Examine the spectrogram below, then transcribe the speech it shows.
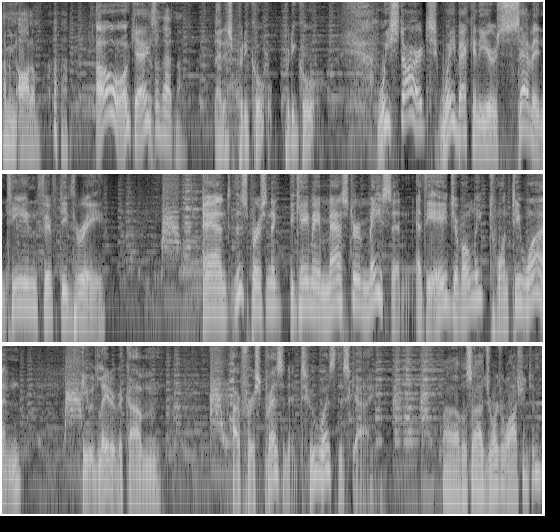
I mean Autumn. oh, okay. Isn't that nice? That is pretty cool. Pretty cool. We start way back in the year 1753. And this person became a master mason at the age of only 21. He would later become our first president. Who was this guy? Uh, was uh, George Washington.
